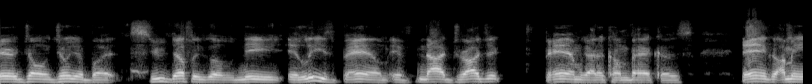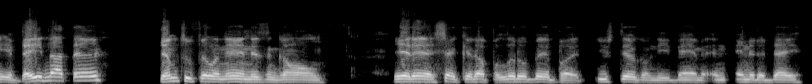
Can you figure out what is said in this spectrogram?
Derrick Jones Jr., but you definitely gonna need at least Bam, if not Dragic, Bam got to come back because they ain't. I mean, if they not there, them two filling in isn't going. Yeah, they'll shake it up a little bit, but you still gonna need Bam at the end of the day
